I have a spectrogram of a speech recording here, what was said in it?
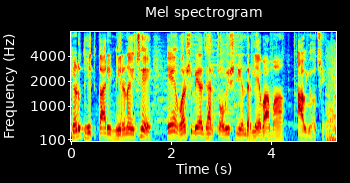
ખેડૂત હિતકારી નિર્ણય છે એ વર્ષ બે હજાર ચોવીસની અંદર લેવામાં આવ્યો છે.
